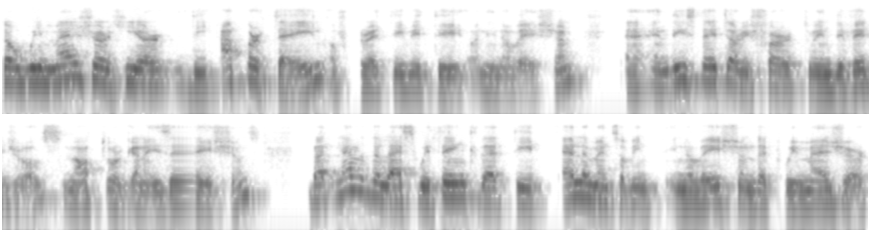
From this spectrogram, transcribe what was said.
So we measure here the upper tail of creativity and innovation. And these data refer to individuals, not to organizations. But nevertheless, we think that the elements of in innovation that we measure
